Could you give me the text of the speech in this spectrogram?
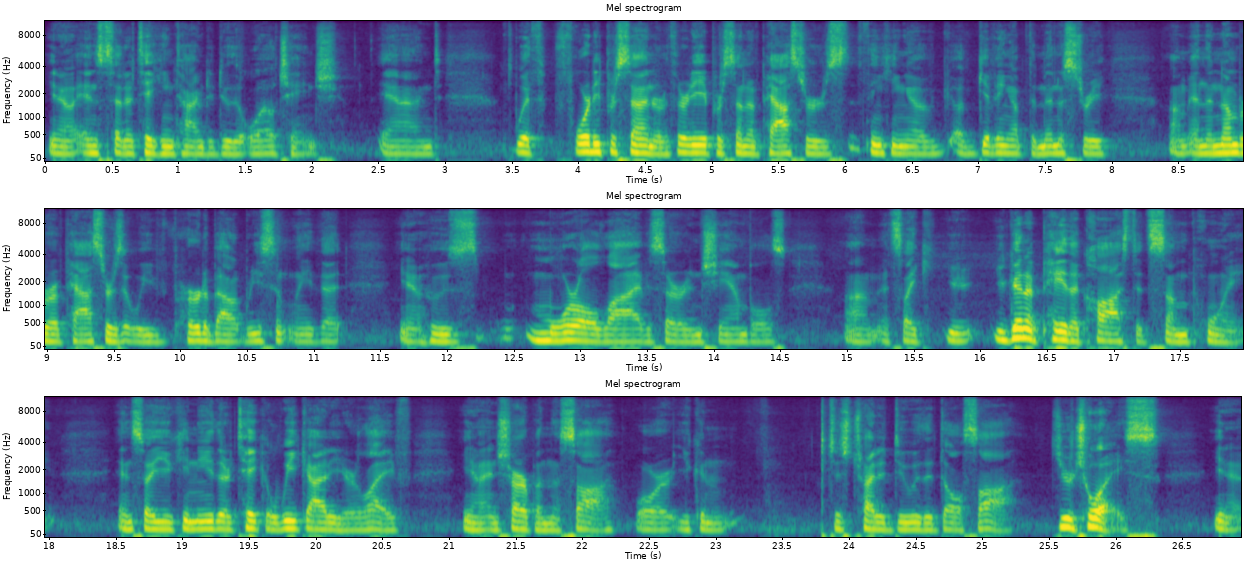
you know instead of taking time to do the oil change. And with 40% or 38% of pastors thinking of, of giving up the ministry um, and the number of pastors that we've heard about recently that you know whose moral lives are in shambles um, it's like you're, you're going to pay the cost at some point. point and so you can either take a week out of your life you know and sharpen the saw or you can just try to do with a dull saw it's your choice you know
